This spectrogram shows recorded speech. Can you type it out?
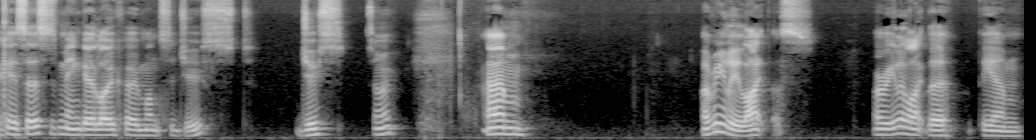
Okay, so this is Mango Loco Monster Juice. Juice, sorry. Um, I really like this. I really like the the um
